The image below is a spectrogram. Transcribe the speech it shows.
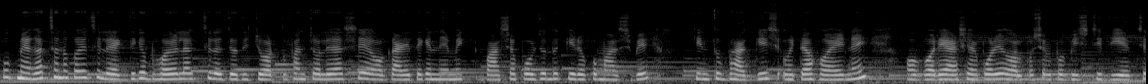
খুব মেঘাচ্ছন্ন করেছিল, একদিকে ভয় লাগছিল যদি জ্বর তুফান চলে আসে, ও গাড়ি থেকে নেমে বাসা পর্যন্ত কীরকম আসবে। কিন্তু ভাগ্যিস ওইটা হয় নাই, ও ঘরে আসার পরে অল্প স্বল্প বৃষ্টি দিয়েছে,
